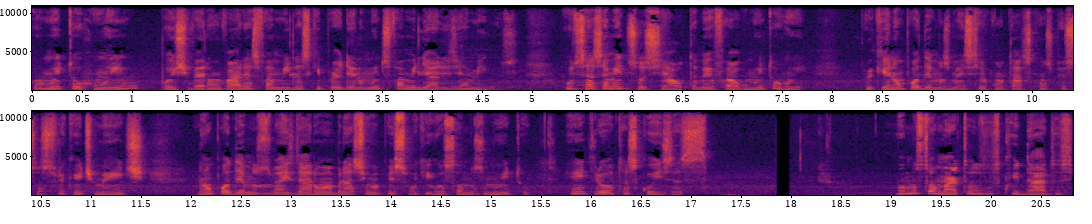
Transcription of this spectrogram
Foi muito ruim, pois tiveram várias famílias que perderam muitos familiares e amigos. O distanciamento social também foi algo muito ruim, porque não podemos mais ter contatos com as pessoas frequentemente, não podemos mais dar um abraço em uma pessoa que gostamos muito, entre outras coisas. Vamos tomar todos os cuidados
